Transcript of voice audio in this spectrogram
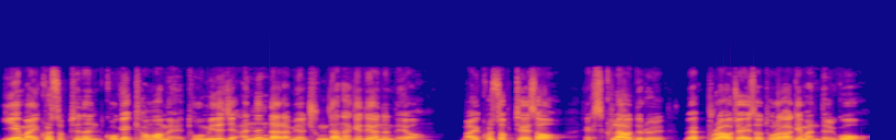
이에 마이크로소프트는 고객 경험에 도움이 되지 않는다라며 중단하게 되었는데요. 마이크로소프트에서 엑스클라우드를 웹 브라우저에서 돌아가게 만들고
